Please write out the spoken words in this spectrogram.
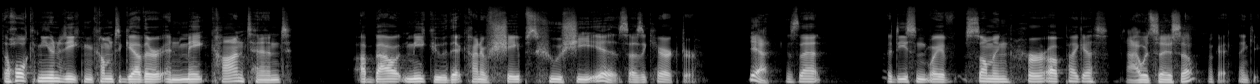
the whole community can come together and make content about Miku that kind of shapes who she is as a character. Yeah, Is that a decent way of summing her up, I guess? I would say so. Okay, thank you.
